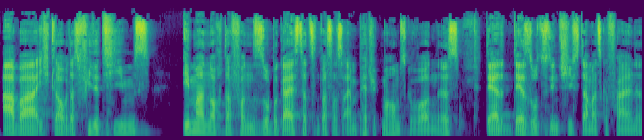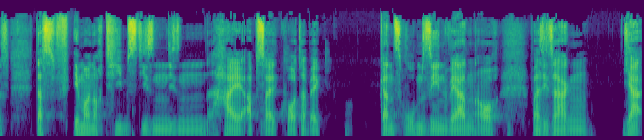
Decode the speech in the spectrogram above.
aber ich glaube, dass viele Teams immer noch davon so begeistert sind, was aus einem Patrick Mahomes geworden ist, der, der so zu den Chiefs damals gefallen ist, dass immer noch Teams diesen, diesen High Upside Quarterback ganz oben sehen werden, auch weil sie sagen, ja,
